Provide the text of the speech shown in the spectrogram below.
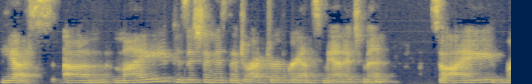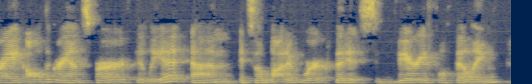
Yes. Um, my position is the Director of Grants Management. So I write all the grants for our affiliate. Um, it's a lot of work, but it's very fulfilling.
